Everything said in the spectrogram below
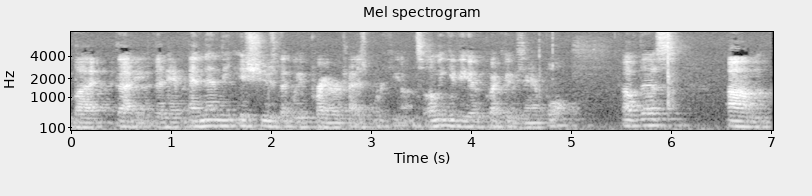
but that, the name, and then the issues that we've prioritized working on. So let me give you a quick example of this. Um,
